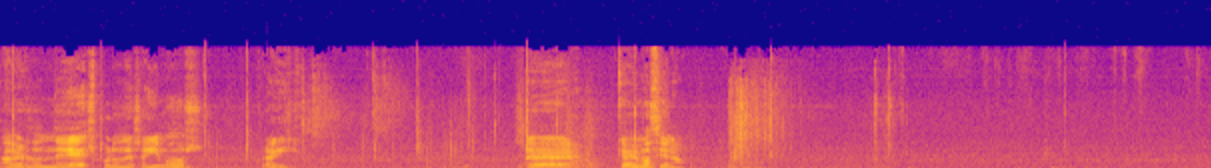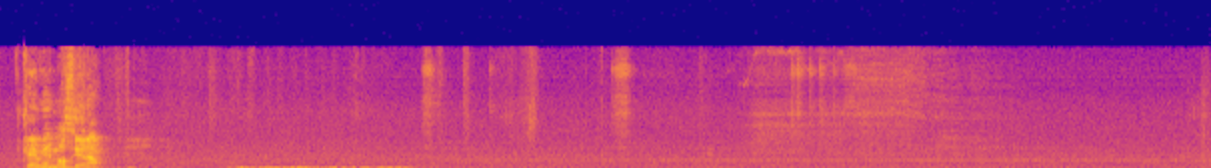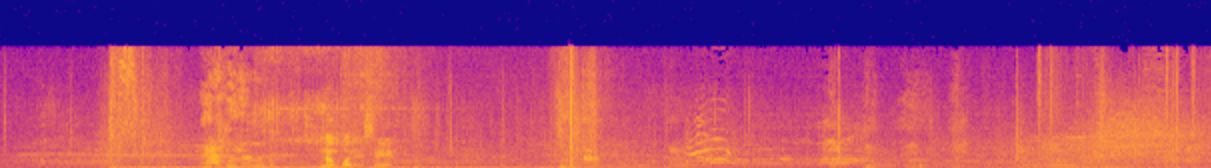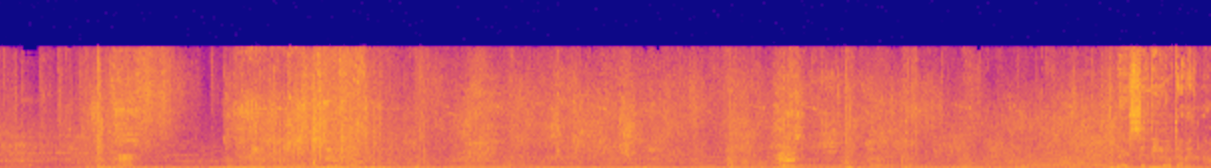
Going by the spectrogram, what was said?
A ver dónde es, por dónde seguimos. Por aquí. Eh, que me he emocionado. Que me he emocionado. No puede ser. Tío otra vez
